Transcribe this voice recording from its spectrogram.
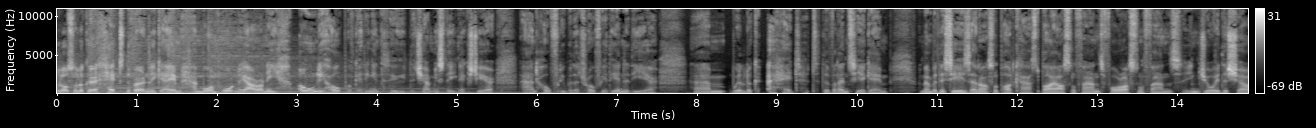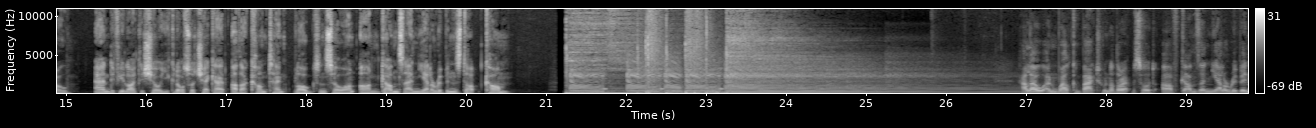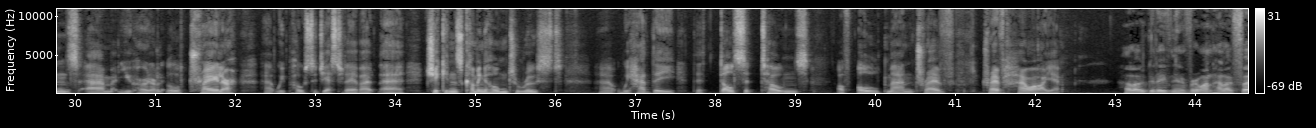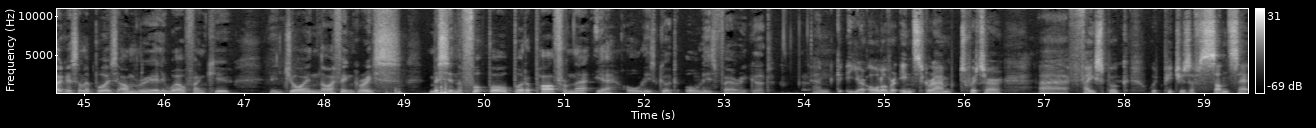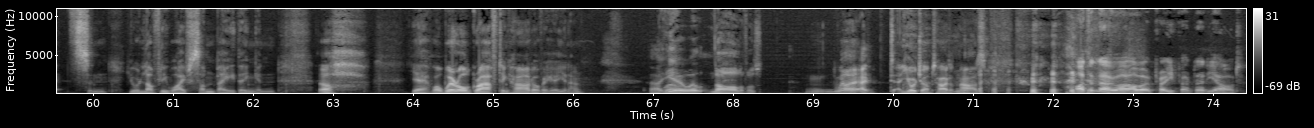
We'll also look ahead to the Burnley game and more importantly our only only hope of getting into the Champions League next year and hopefully with a trophy at the end of the year. Um, we'll look ahead to the Valencia game. Remember this is an Arsenal podcast by Arsenal fans for Arsenal fans. Enjoy the show. And if you like the show, you can also check out other content, blogs, and so on on gunsandyellowribbons.com. Hello and welcome back to another episode of Guns and Yellow Ribbons. Um, you heard a little trailer uh, we posted yesterday about uh, chickens coming home to roost. Uh, we had the, the dulcet tones of old man Trev. Trev, how are you? Hello, good evening, everyone. Hello, Fergus. Hello, boys. I'm really well, thank you. Enjoying life in Greece, missing the football, but apart from that, yeah, all is good. All is very good. And you're all over Instagram, Twitter, uh, Facebook with pictures of sunsets and your lovely wife sunbathing and oh yeah. Well, we're all grafting hard over here, you know. Uh, well, yeah, well, not all of us. Mm, well, I, your job's harder than ours. I don't know. I, I work pretty bloody hard.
